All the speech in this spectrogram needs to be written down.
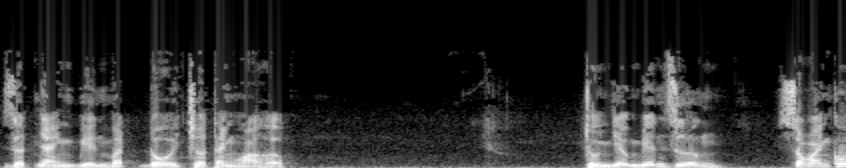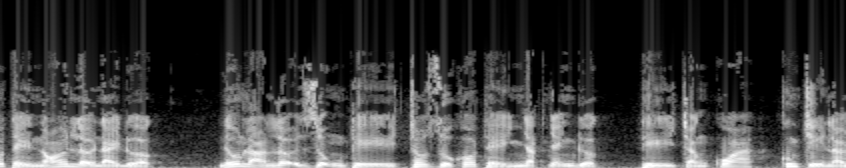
rất nhanh biến mất đôi trở thành hòa hợp. Chủ nhiệm Miễn Dương, Sao anh có thể nói lời này được? Nếu là lợi dụng thì cho dù có thể nhặt nhạnh được, Thì chẳng qua cũng chỉ là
